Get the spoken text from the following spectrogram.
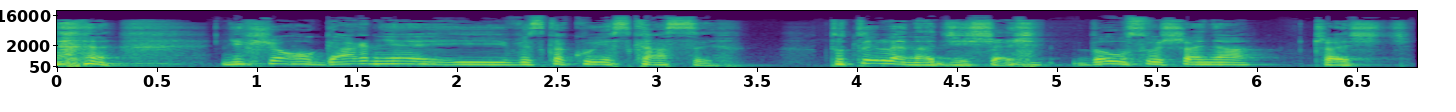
niech się ogarnie i wyskakuje z kasy. To tyle na dzisiaj. Do usłyszenia. Cześć.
